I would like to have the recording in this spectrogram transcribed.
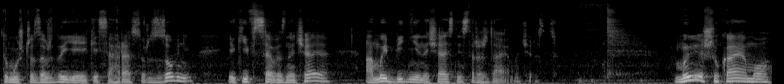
Тому що завжди є якийсь агресор ззовні, який все визначає, а ми, бідні, нещасні, страждаємо через це. Ми шукаємо,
